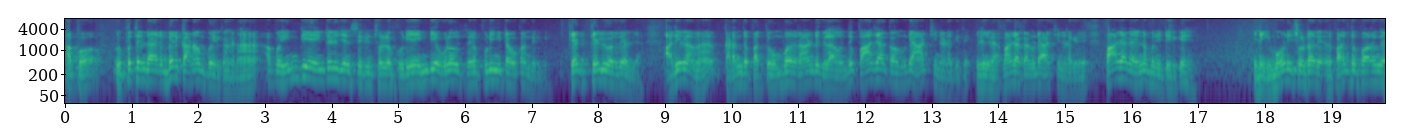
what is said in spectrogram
அப்போது முப்பத்தி ரெண்டாயிரம் பேர் காணாமல் போயிருக்காங்கன்னா அப்போ இந்திய இன்டெலிஜென்ஸ் சொல்லக்கூடிய இந்திய உளவுத்துறை பிடுங்கிட்டா உட்காந்துருக்கு கே கேள்வி வருதோ இல்லையா? அது இல்லாமல் கடந்த பத்து ஒன்பது ஆண்டுகளாக வந்து பாஜகவினுடைய ஆட்சி நடக்குது. இல்லைங்களா? பாஜகவினுடைய ஆட்சி நடக்குது. பாஜக என்ன பண்ணிகிட்டு இருக்குது இன்னைக்கு மோடி சொல்கிறாரு அந்த படத்தை பாருங்க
